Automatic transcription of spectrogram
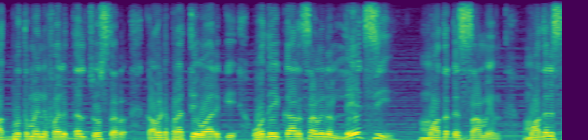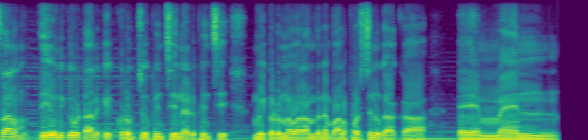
అద్భుతమైన ఫలితాలు చూస్తారు. కాబట్టి ప్రతి వారికి ఉదయకాల సమయంలో లేచి మొదటి సమయం మొదటి స్థానం దేవునికి ఇవ్వడానికి కృప చూపించి నడిపించి మీకున్న వారందరిని బలపరచును గాక ఏ మెన్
